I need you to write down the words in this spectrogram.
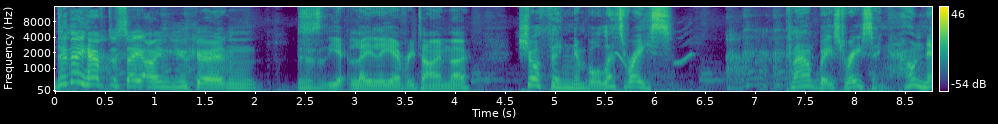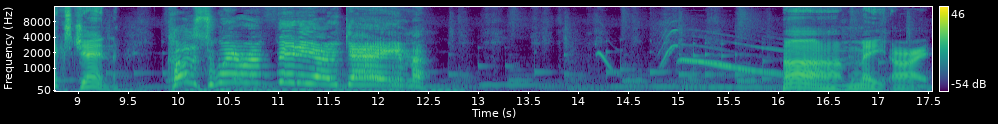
do they have to say I'm Yooka and this is the Laylee every time, though? Sure thing, Nimble. Let's race. Cloud-based racing. How next gen? Cause we're a video game! Ah, mate. Alright.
